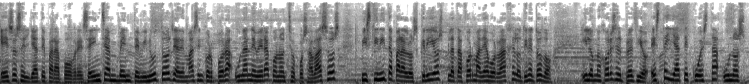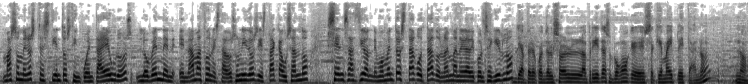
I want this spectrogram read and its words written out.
Eso es el yate para pobres. Se hincha en 20 minutos y además incorpora una nevera con 8 posavasos, piscinita para los críos, plataforma de abordaje, lo tiene todo. Y lo mejor es el precio. Este yate cuesta unos más o menos 350 euros. Lo venden en Amazon Estados Unidos y está causando sensación. De momento está agotado, no hay manera de conseguirlo. Ya, pero cuando el sol aprieta supongo que se quema y peta, ¿no? No.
